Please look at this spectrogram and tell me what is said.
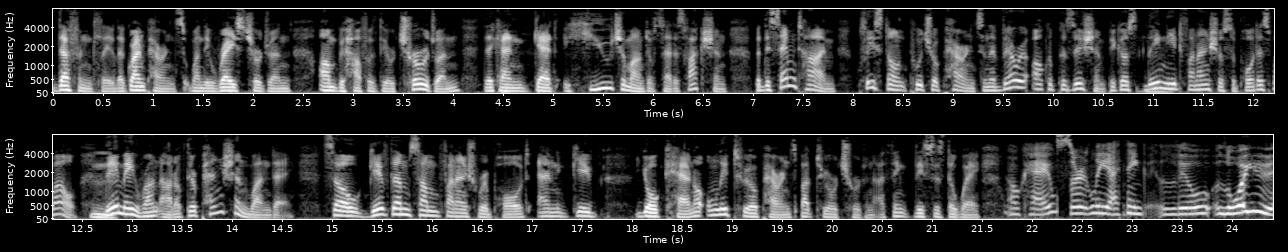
definitely, the grandparents when they raise children on behalf of their children, they can get a huge amount of satisfaction. But at the same time, please don't put your parents in a very awkward position because they need financial support as well. They may run out of their pension one day. So give them some financial report and give your care not only to your parents but to your children. I think this is the way. Okay, certainly I think Liu, Luo Yu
